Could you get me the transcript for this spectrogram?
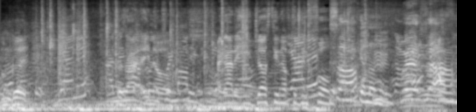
I'm good. Cause I, you know, I gotta eat just enough to be full. Where's uh?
